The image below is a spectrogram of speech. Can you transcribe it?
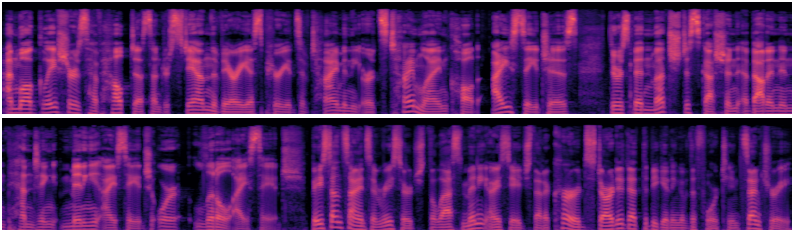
And while glaciers have helped us understand the various periods of time in the Earth's timeline called ice ages, there's been much discussion about an impending mini ice age or little ice age. Based on science and research, the last mini ice age that occurred started at the beginning of the 14th century.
